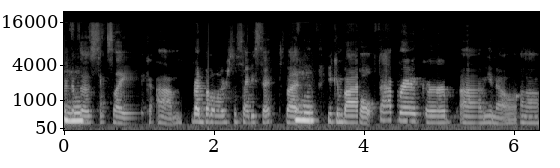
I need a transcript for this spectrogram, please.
Mhm. of those sites like um, Redbubble or Society6, but Mhm. you can buy bulk fabric or um, you know uh,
